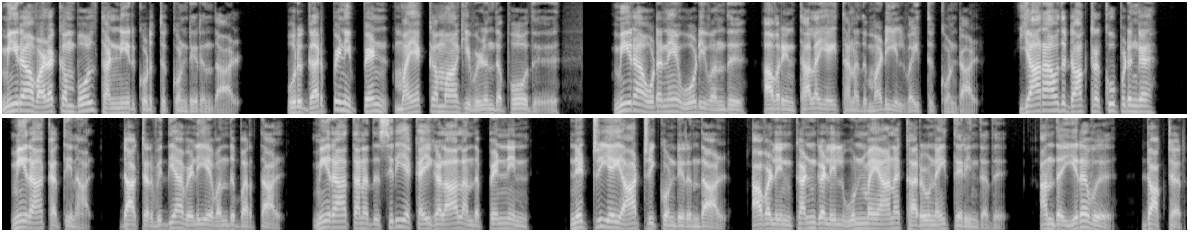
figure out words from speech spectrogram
மீரா வழக்கம்போல் தண்ணீர் கொடுத்துக் கொண்டிருந்தாள். ஒரு கர்ப்பிணி பெண் மயக்கமாகி விழுந்தபோது மீரா உடனே ஓடி வந்து அவரின் தலையை தனது மடியில் வைத்துக் கொண்டாள். யாராவது டாக்டரை கூப்பிடுங்க. மீரா கத்தினாள். டாக்டர் வித்யா வெளியே வந்து பார்த்தாள். மீரா தனது சிறிய கைகளால் அந்த பெண்ணின் நெற்றியை ஆற்றிக் கொண்டிருந்தாள். அவளின் கண்களில் உண்மையான கருணை தெரிந்தது. அந்த இரவு டாக்டர்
